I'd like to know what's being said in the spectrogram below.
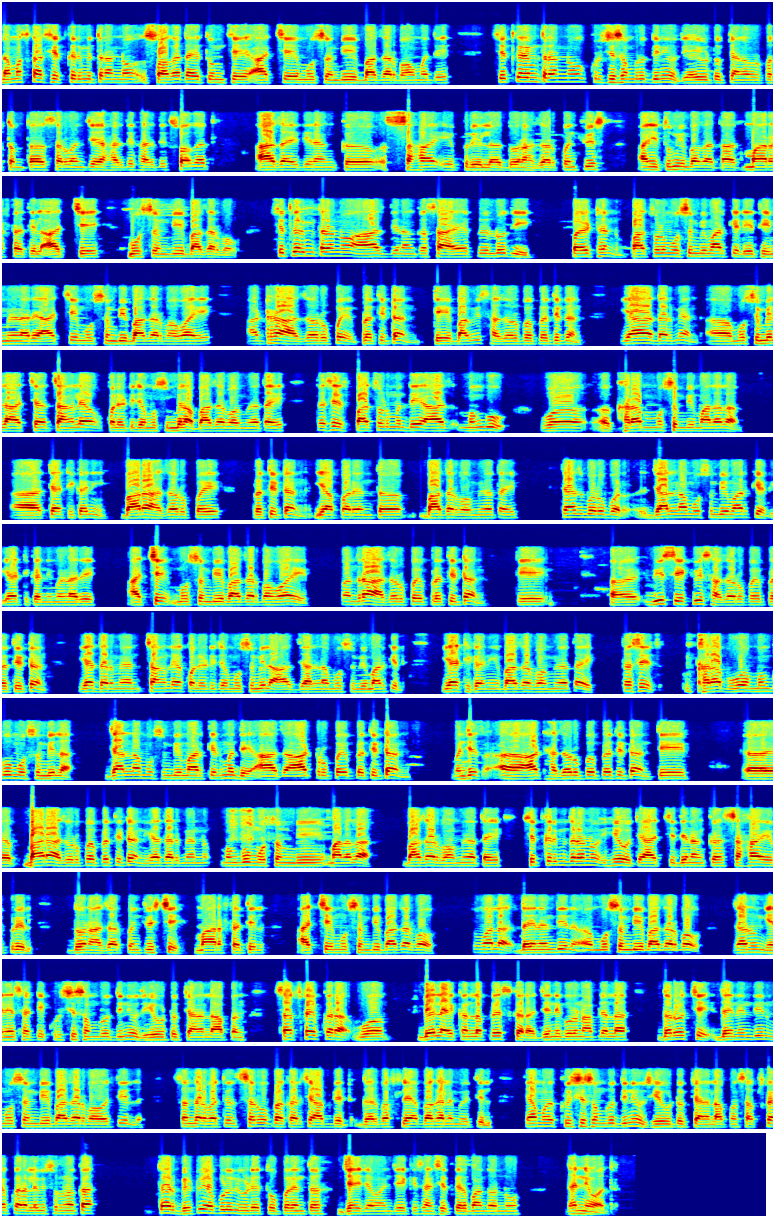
नमस्कार शेतकरी मित्रांनो स्वागत आहे तुमचे आजचे मोसंबी बाजार भावामध्ये. शेतकरी मित्रांनो कृषी समृद्धी न्यूज या युट्यूब चॅनलवर प्रथमतः सर्वांचे हार्दिक हार्दिक स्वागत. आज आहे दिनांक सहा एप्रिल दोन हजार पंचवीस आणि तुम्ही बघत आहात महाराष्ट्रातील आजचे मोसंबी बाजारभाव. शेतकरी मित्रांनो आज दिनांक सहा एप्रिल रोजी पैठण पाचोड मोसंबी मार्केट येथे मिळणारे आजचे मोसंबी बाजारभाव आहे अठरा हजार रुपये प्रति टन ते बावीस हजार रुपये प्रति टन. या दरम्यान मोसंबीला आजच्या चांगल्या क्वालिटीच्या मोसंबीला बाजारभाव मिळत आहे. तसेच पाचोडमध्ये आज मंगू व खराब मोसंबी मालाला त्या ठिकाणी बारा हजार रुपये प्रति टन यापर्यंत बाजारभाव मिळत आहे. त्याचबरोबर जालना मोसंबी मार्केट या ठिकाणी मिळणारे आजचे मोसंबी बाजारभाव आहे पंधरा हजार रुपये प्रति टन. ते वीस एकवीस हजार रुपये प्रति टन. या दरम्यान चांगल्या क्वालिटीच्या मोसंबीला आज जालना मोसंबी मार्केट या ठिकाणी बाजारभाव मिळत आहे. तसेच खराब व मंगू मोसंबीला जालना मोसंबी मार्केटमध्ये आज आठ रुपये प्रति टन म्हणजेच आठ हजार रुपये प्रति टन ते बारा हजार रुपये प्रति टन या दरम्यान मंगू मोसंबी मालाला बाजारभाव मिळत आहे. शेतकरी मित्रांनो हे होते आजचे दिनांक सहा एप्रिल दोन हजार पंचवीस चे महाराष्ट्रातील आजचे मोसंबी बाजारभाव. तुम्हाला दैनंदिन मोसंबी बाजारभाव जाणून घेण्यासाठी कृषी समृद्धी न्यूज हे युट्यूब चॅनलला आपण सबस्क्राईब करा व बेल आयकॉनला प्रेस करा जेणेकरून आपल्याला दररोजचे दैनंदिन मोसंबी बाजारभावातील संदर्भातील सर्व प्रकारचे अपडेट घरबसल्या बघायला मिळतील. त्यामुळे कृषी समृद्धी न्यूज हे युट्यूब चॅनल आपण सबस्क्राईब करायला विसरू नका. तर भेटूया पुढील व्हिडिओ तोपर्यंत जय जवान जय किसान शेतकरी बांधवांनो. धन्यवाद.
